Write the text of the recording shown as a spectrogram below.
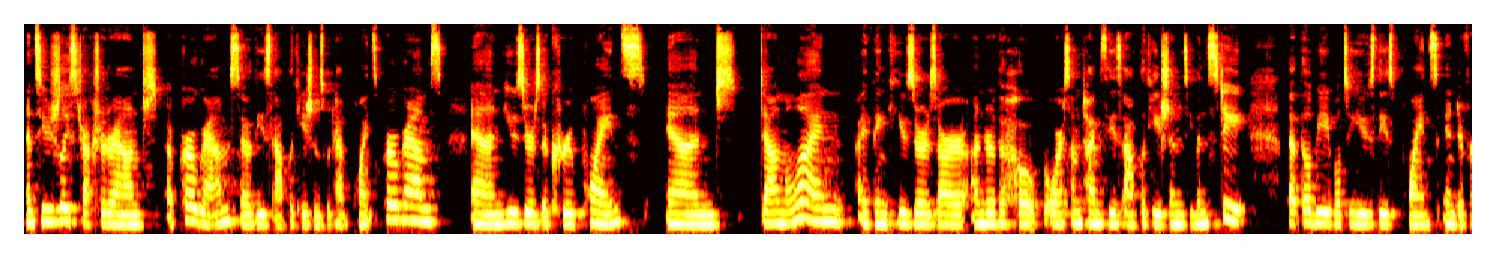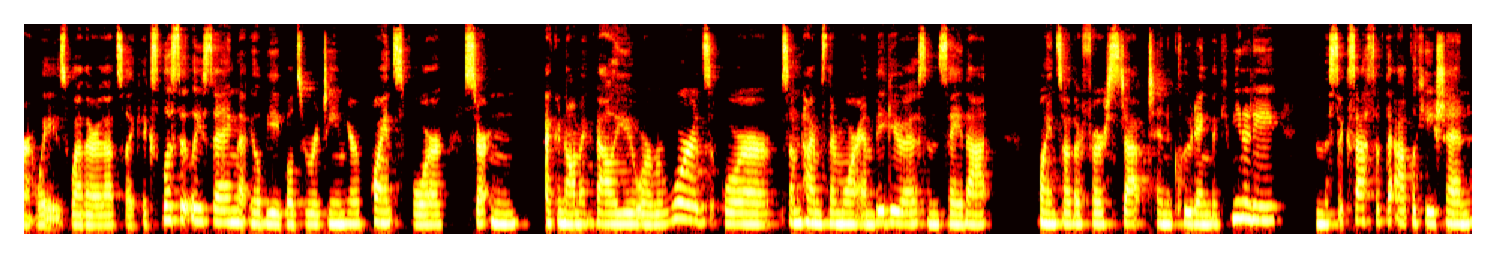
And it's usually structured around a program. So these applications would have points programs and users accrue points and down the line, I think users are under the hope, or sometimes these applications even state that they'll be able to use these points in different ways, whether that's like explicitly saying that you'll be able to redeem your points for certain economic value or rewards, or sometimes they're more ambiguous and say that points are the first step to including the community and the success of the application.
